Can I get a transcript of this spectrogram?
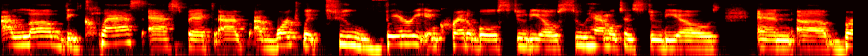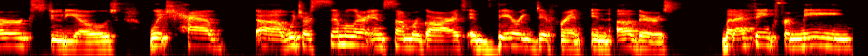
I love the class aspect. I've, I've worked with two very incredible studios, Sue Hamilton Studios and uh, Berg Studios, which have uh, which are similar in some regards and very different in others. But I think for me,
